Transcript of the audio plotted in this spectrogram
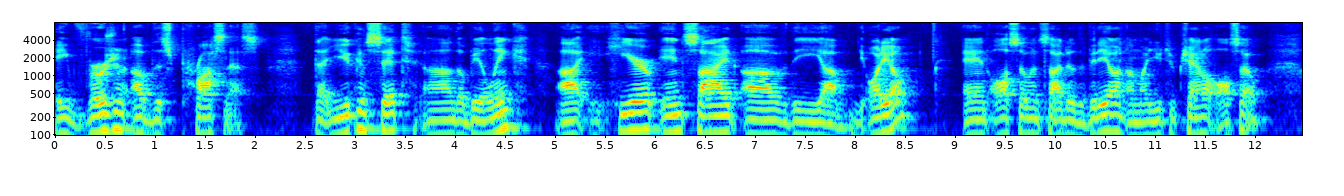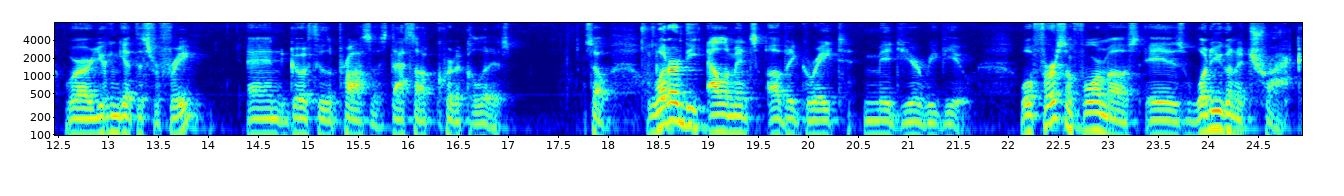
a version of this process that you can sit. Uh, there'll be a link uh, here inside of the, uh, the audio and also inside of the video and on my YouTube channel also where you can get this for free and go through the process. That's how critical it is. So what are the elements of a great mid-year review? Well, first and foremost is what are you going to track?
